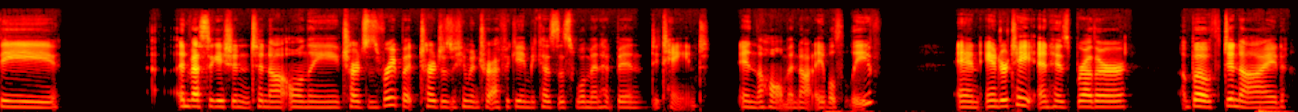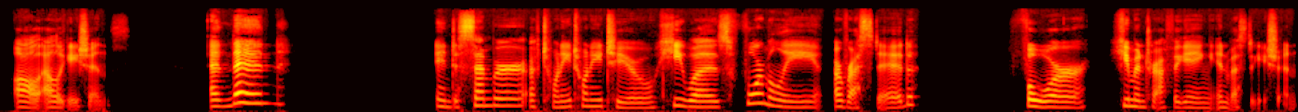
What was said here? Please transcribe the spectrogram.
the investigation to not only charges of rape but charges of human trafficking because this woman had been detained in the home and not able to leave. And Andrew Tate and his brother both denied all allegations. And then in December of 2022, he was formally arrested for human trafficking investigation.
